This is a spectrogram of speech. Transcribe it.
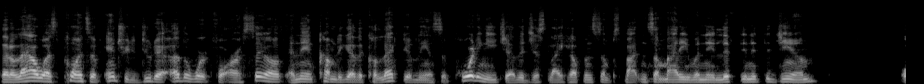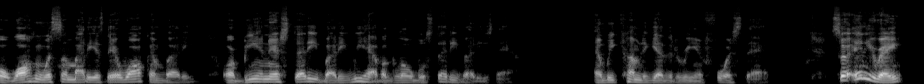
that allow us points of entry to do that other work for ourselves and then come together collectively and supporting each other, just like helping some spotting somebody when they're lifting at the gym or walking with somebody as their walking buddy or being their study buddy. We have a global study buddies now. And we come together to reinforce that. So, at any rate,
